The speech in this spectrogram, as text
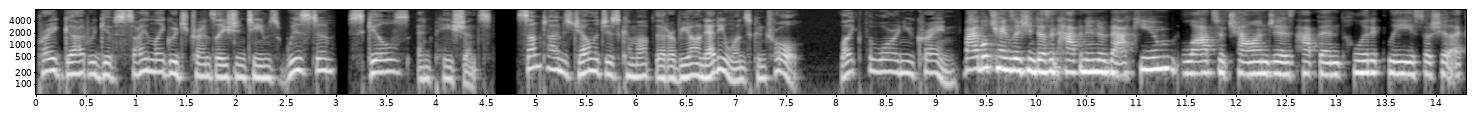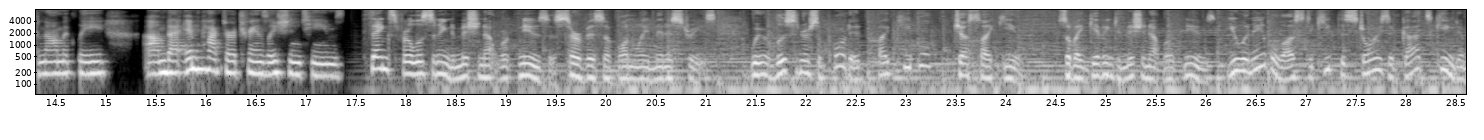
Pray God would give sign language translation teams wisdom, skills, and patience. Sometimes challenges come up that are beyond anyone's control like the war in Ukraine. Bible translation doesn't happen in a vacuum. Lots of challenges happen politically, socioeconomically, um, that impact our translation teams. Thanks for listening to Mission Network News, a service of One Way Ministries. We're listener supported by people just like you. So by giving to Mission Network News, you enable us to keep the stories of God's kingdom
